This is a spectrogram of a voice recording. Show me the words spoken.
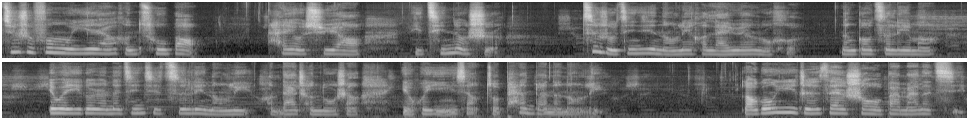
即使父母依然很粗暴，还有需要理清的是，自主经济能力和来源如何，能够自立吗？因为一个人的经济自立能力，很大程度上也会影响做判断的能力。老公一直在受我爸妈的气，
